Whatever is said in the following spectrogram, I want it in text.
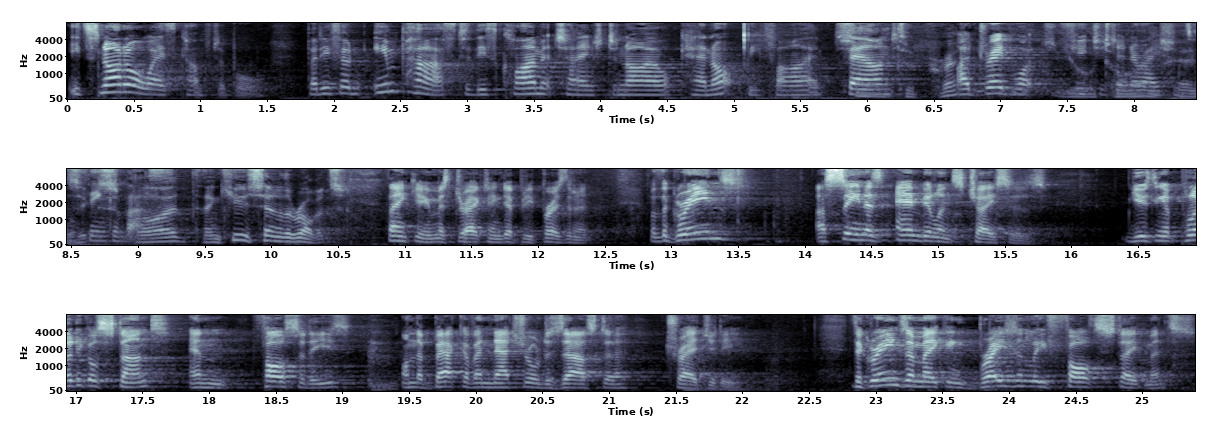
It's not always comfortable, but if an impasse to this climate change denial cannot be find, found, Senator Pratt, I dread what future generations has will think of us. Thank you. Senator Roberts. Thank you, Mr Acting Deputy President. Well, the Greens are seen as ambulance chasers, using a political stunt and falsities on the back of a natural disaster tragedy. The Greens are making brazenly false statements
